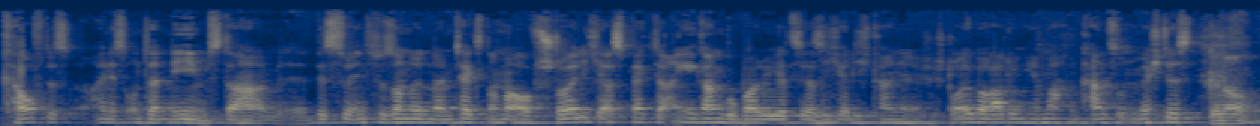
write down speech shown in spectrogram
Kauf des, eines Unternehmens. Da bist du insbesondere in deinem Text nochmal auf steuerliche Aspekte eingegangen, wobei du jetzt ja sicherlich keine Steuerberatung hier machen kannst und möchtest. Genau.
